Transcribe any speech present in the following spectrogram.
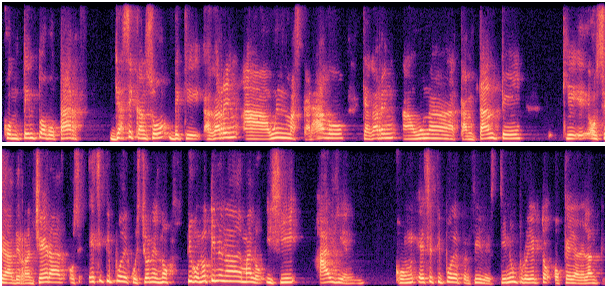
contento a votar. Ya se cansó de que agarren a un enmascarado, que agarren a una cantante, que, o sea, de rancheras, ese tipo de cuestiones no. Digo, no tiene nada de malo. Y si alguien con ese tipo de perfiles tiene un proyecto, ok, adelante.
